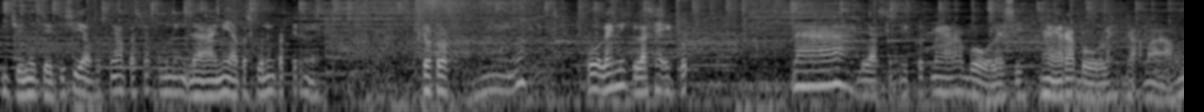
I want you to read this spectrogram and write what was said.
Hijaunya jadi sih atasnya atasnya kuning. Nah ini atas kuning petir nih dodor hmm, boleh nih gelasnya ikut. Nah gelasnya ikut merah boleh sih. Merah boleh nggak mau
